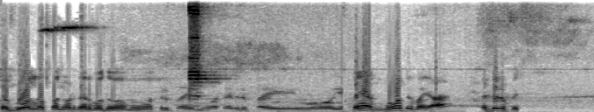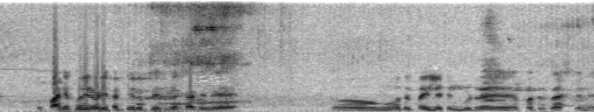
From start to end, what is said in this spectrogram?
ಸೊ ಗೋಲ್ಗಪ್ಪ ನೋಡ್ತಾ ಇರ್ಬೋದು. ಮೂವತ್ತು ರೂಪಾಯಿ, ಮೂವತ್ತೈದು ರೂಪಾಯಿ, ಓ, ಭಯ, ಮೂವತ್ತು ರೂಪಾಯಾ? ತರ್ಟಿ ರುಪೀಸ್ ಪಾನಿಪುರಿ ನೋಡಿ ತರ್ಟಿ ರುಪೀಸ್ಗೆ ಸ್ಟಾರ್ಟ್ ಇದೆ. ಸೊ ಮೂವತ್ತು ರೂಪಾಯಿ ಇಲ್ಲೇ ತಿನ್ಬಿಟ್ರೆ ಎಪ್ಪತ್ತು ರೂಪಾಯಿ ಅಷ್ಟೇನೆ.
